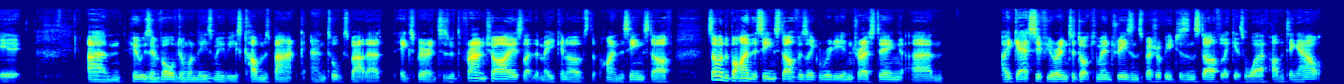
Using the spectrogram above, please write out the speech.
it um, who was involved in one of these movies comes back and talks about their experiences with the franchise, like the making ofs, the behind the scenes stuff. Some of the behind the scenes stuff is like really interesting. Um, I guess if you're into documentaries and special features and stuff, like it's worth hunting out.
